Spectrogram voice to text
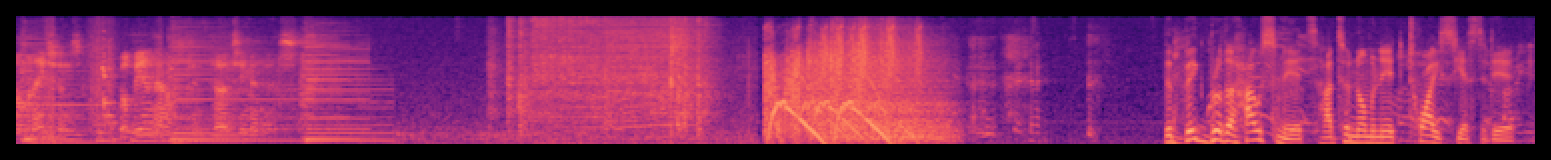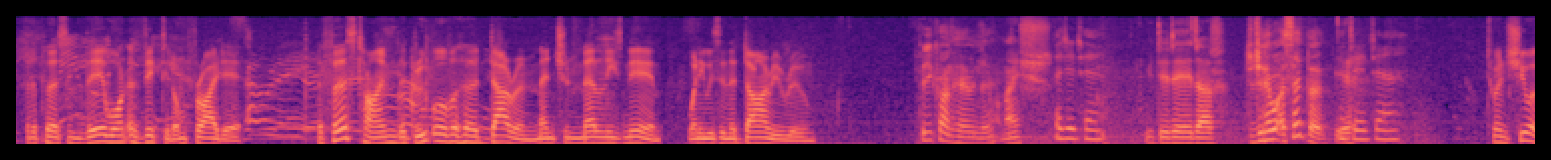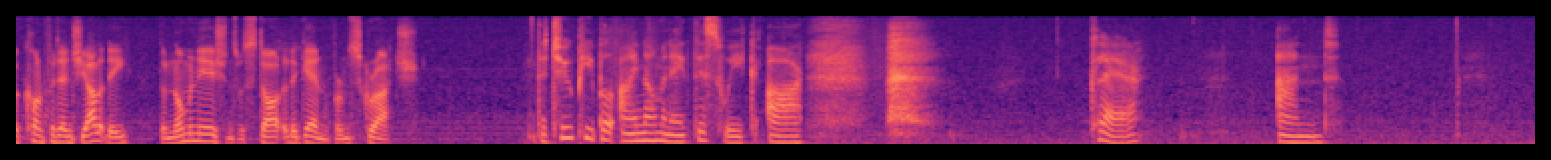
nominations will be announced in 30 minutes. The Big Brother housemates had to nominate twice yesterday for the person they want evicted on Friday. The first time, the group overheard Darren mention Melanie's name when he was in the diary room. But you can't hear in there. Nice. I did hear. you did hear that. Did you hear what I said, though? I did, yeah. To ensure confidentiality, the nominations were started again from scratch. The two people I nominate this week are Claire and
